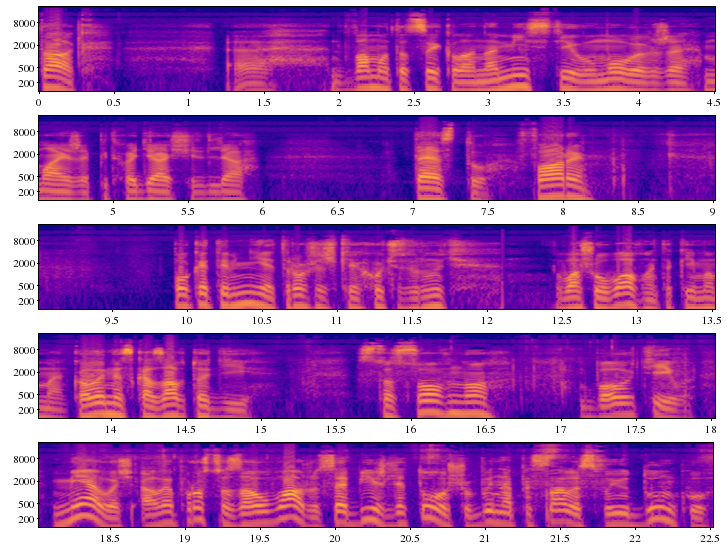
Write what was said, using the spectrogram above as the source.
Так. Е, два мотоцикла на місці, умови вже майже підходящі для тесту фари. Поки темніє, трошечки хочу звернути вашу увагу на такий момент. Коли не сказав тоді. Стосовно болтів. Мелоч, але просто зауважу, це більш для того, щоб ви написали свою думку,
